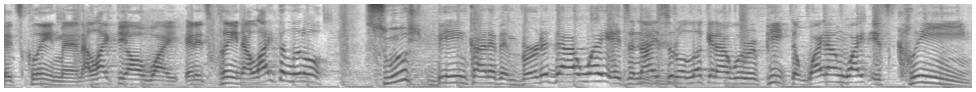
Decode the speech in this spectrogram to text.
It's clean, man. I like the all white, and it's clean. I like the little swoosh being kind of inverted that way. It's a mm-hmm. nice little look, and I will repeat the white on white is clean.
